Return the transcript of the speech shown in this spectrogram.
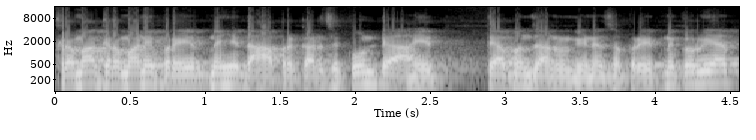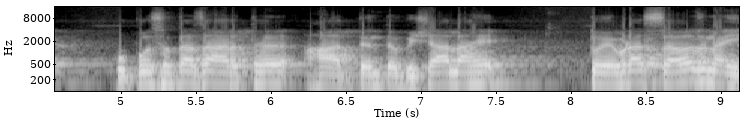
क्रमाक्रमाने प्रयत्न हे दहा प्रकारचे कोणते आहेत ते आपण जाणून घेण्याचा प्रयत्न करूयात. उपसताचा अर्थ हा अत्यंत विशाल आहे. तो एवढा सहज नाही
